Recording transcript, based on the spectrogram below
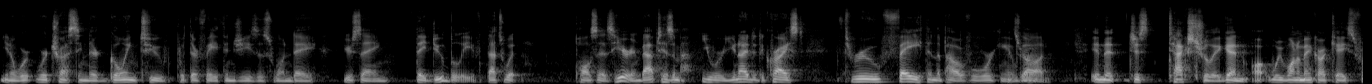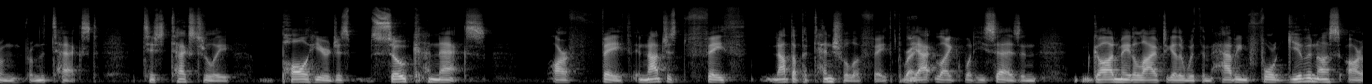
you know we're, we're trusting they're going to put their faith in Jesus one day. You're saying they do believe. That's what Paul says here in baptism. You were united to Christ through faith in the powerful working of God. in that just textually again we want to make our case from from the text Just textually paul here just so connects our faith and not just faith not the potential of faith, but Right. the act, like what he says, and God made alive together with him, having forgiven us our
